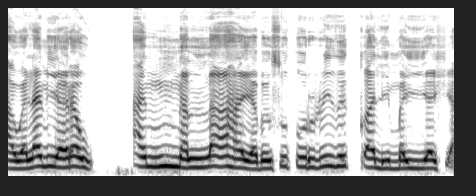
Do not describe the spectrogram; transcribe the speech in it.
أولم يروا أن الله يبسط الرزق لمن يشاء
